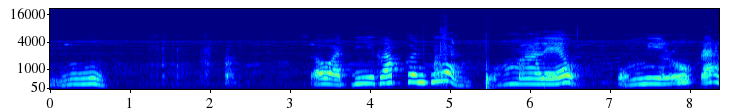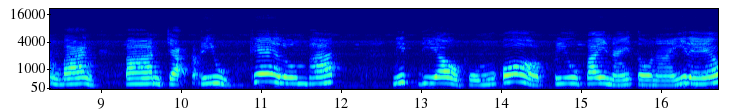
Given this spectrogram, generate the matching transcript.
ฝีมือ สวัสดีครับเพื่อนๆ ผมมาแล้ว ผมมีรูปร่างบาง ปานจะปลิว แค่ลมพัด นิดเดียวผมก็ปลิวไปไหนต่อไหนแล้ว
